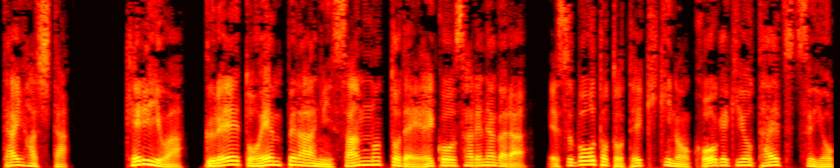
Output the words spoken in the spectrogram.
大破した。ケリーは、グレートエンペラーに3ノットで栄光されながら、S ボートと敵機の攻撃を耐えつつ4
